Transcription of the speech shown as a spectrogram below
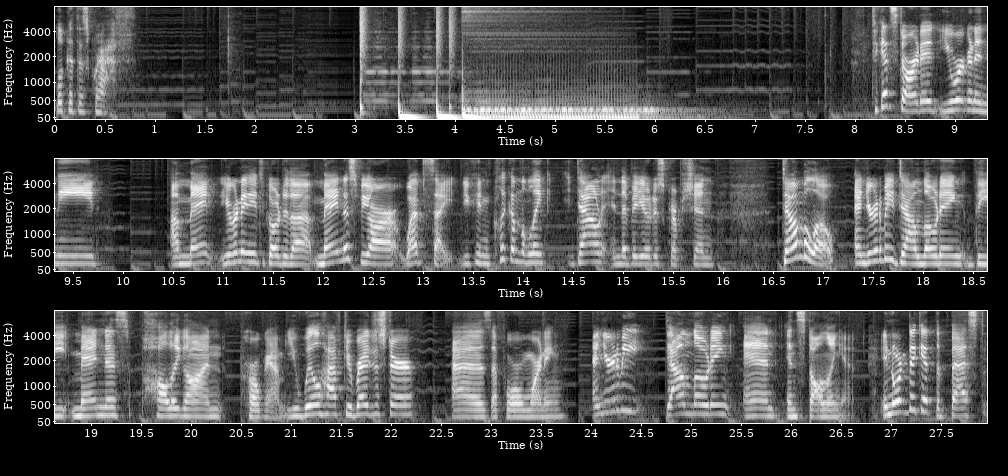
look at this graph. To get started, you are going to need a man. You're going to need to go to the Manus VR website. You can click on the link down in the video description down below, and you're going to be downloading the Manus Polygon program. You will have to register as a forewarning, and you're going to be downloading and installing it. In order to get the best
